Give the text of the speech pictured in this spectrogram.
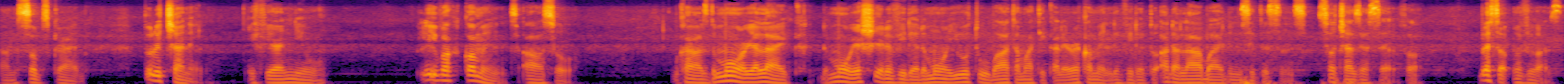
and subscribe to the channel. If you're new, leave a comment also. Because the more you like, the more you share the video, the more YouTube automatically recommend the video to other law-abiding citizens, such as yourself. So, bless up, my viewers.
